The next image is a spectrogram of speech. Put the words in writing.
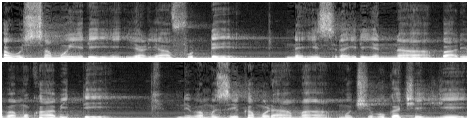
Awo samwiri yali afudde ne isirayiri yenna baali bamukaabidde ne bamuziika mu laama mu kibuga kye ye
